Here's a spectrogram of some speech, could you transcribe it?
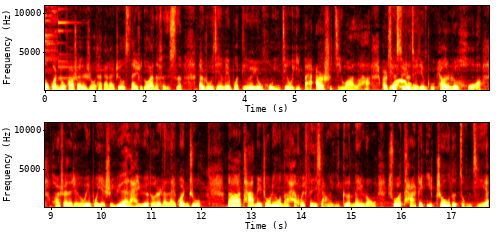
我关注花帅的时候，他大概只有三十多万的粉丝。那如今微博订阅用户已经有一百二十几万了哈，而且随着最近股票的热火，花帅的这个微博也是越来越多的人来关注。那他每周六呢还会分享一个内容，说他这一周的总结，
